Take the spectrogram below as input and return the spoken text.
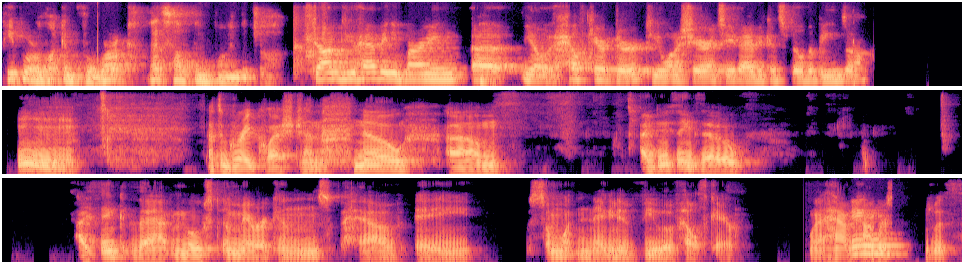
people are looking for work. Let's help them find a job. John, do you have any burning, uh, you know, healthcare dirt? Do you want to share and see if Avi can spill the beans on? Hmm, that's a great question. No, um, I do think though. I think that most Americans have a somewhat negative view of healthcare. When I have conversations with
